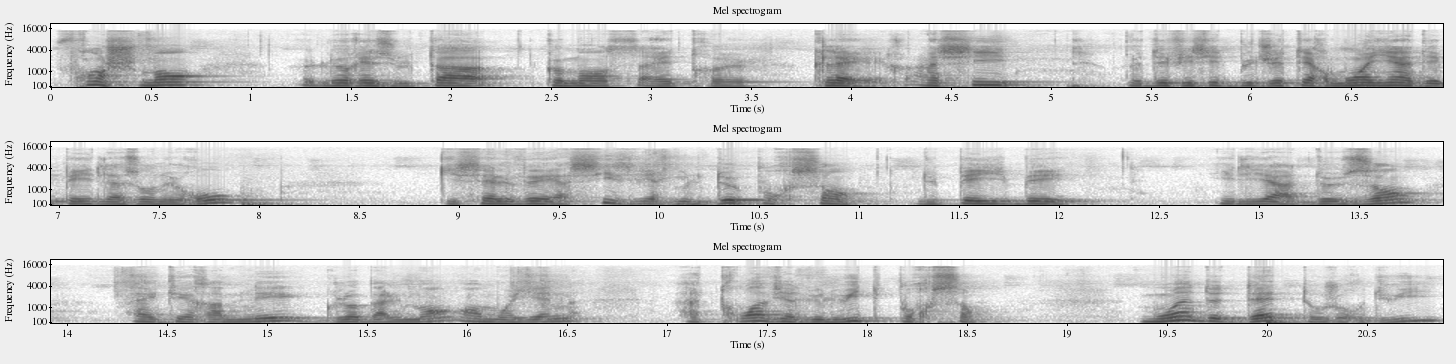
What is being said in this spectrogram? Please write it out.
franchement, le résultat commence à être clair. Ainsi, le déficit budgétaire moyen des pays de la zone euro, qui s'élevait à 6,2% du PIB il y a deux ans, a été ramené globalement en moyenne à 3,8%. Moins de dettes aujourd'hui,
